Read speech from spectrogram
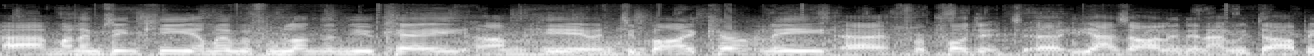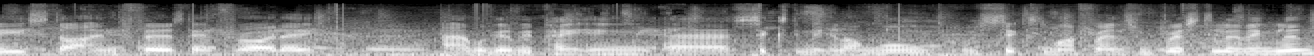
uh, my name's Inkie. I'm over from London, UK. I'm here in Dubai currently uh, for a project at Yas Island in Abu Dhabi, starting Thursday and Friday. And we're going to be painting a 60 metre long wall with six of my friends from Bristol in England.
